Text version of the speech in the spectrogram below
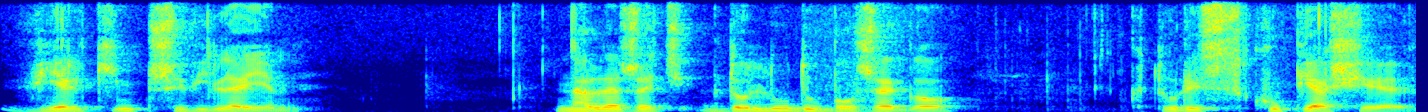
wielkim przywilejem należeć do ludu Bożego, który skupia się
